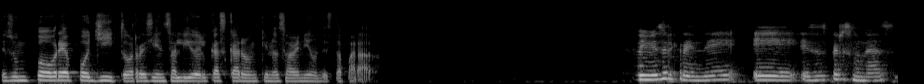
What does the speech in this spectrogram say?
es un pobre pollito recién salido del cascarón que no sabe ni dónde está parado. A mí me sorprende eh, esas personas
